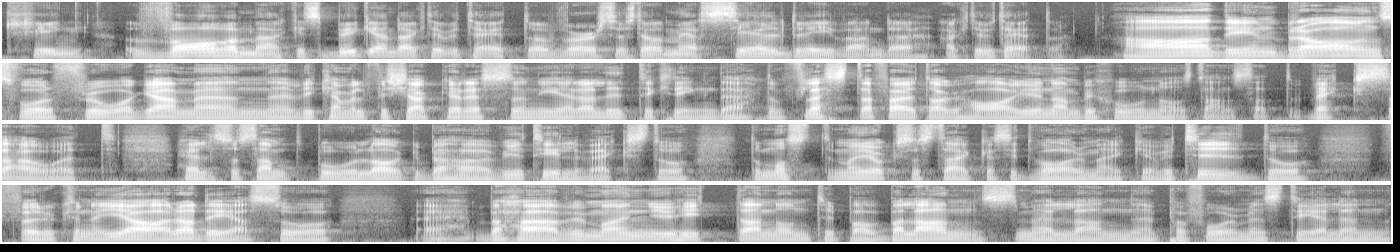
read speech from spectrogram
kring varumärkesbyggande aktiviteter versus då mer säljdrivande aktiviteter? Ja, det är en bra och en svår fråga, men vi kan väl försöka resonera lite kring det. De flesta företag har ju en ambition någonstans att växa och ett hälsosamt bolag behöver ju tillväxt och då måste man ju också stärka sitt varumärke över tid och för att kunna göra det så Eh, behöver man ju hitta någon typ av balans mellan eh, performance-delen,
